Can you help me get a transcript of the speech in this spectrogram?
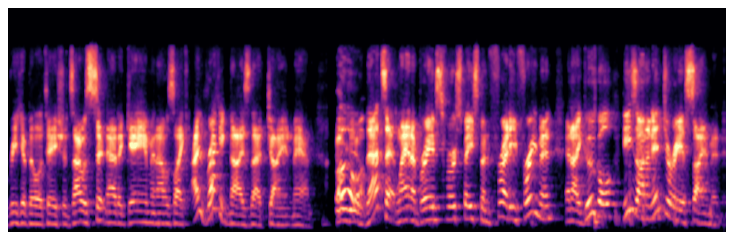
rehabilitations. I was sitting at a game and I was like, I recognize that giant man. Oh, oh yeah. that's Atlanta Braves first baseman Freddie Freeman. And I Google, he's on an injury assignment.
